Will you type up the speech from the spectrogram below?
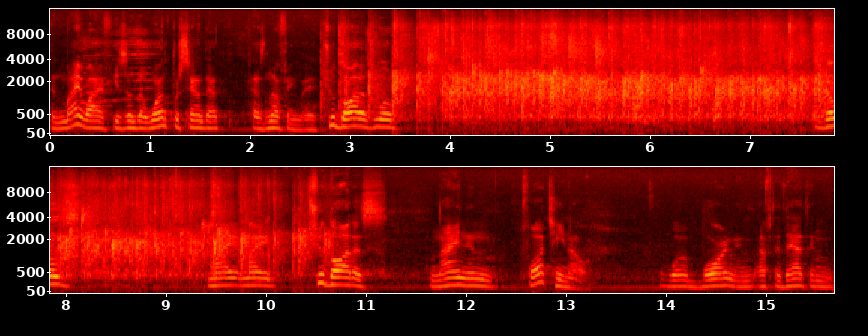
And my wife is in the 1% that has nothing. My two daughters were. Those, my, my two daughters, 9 and 14 now, were born, and after that, and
